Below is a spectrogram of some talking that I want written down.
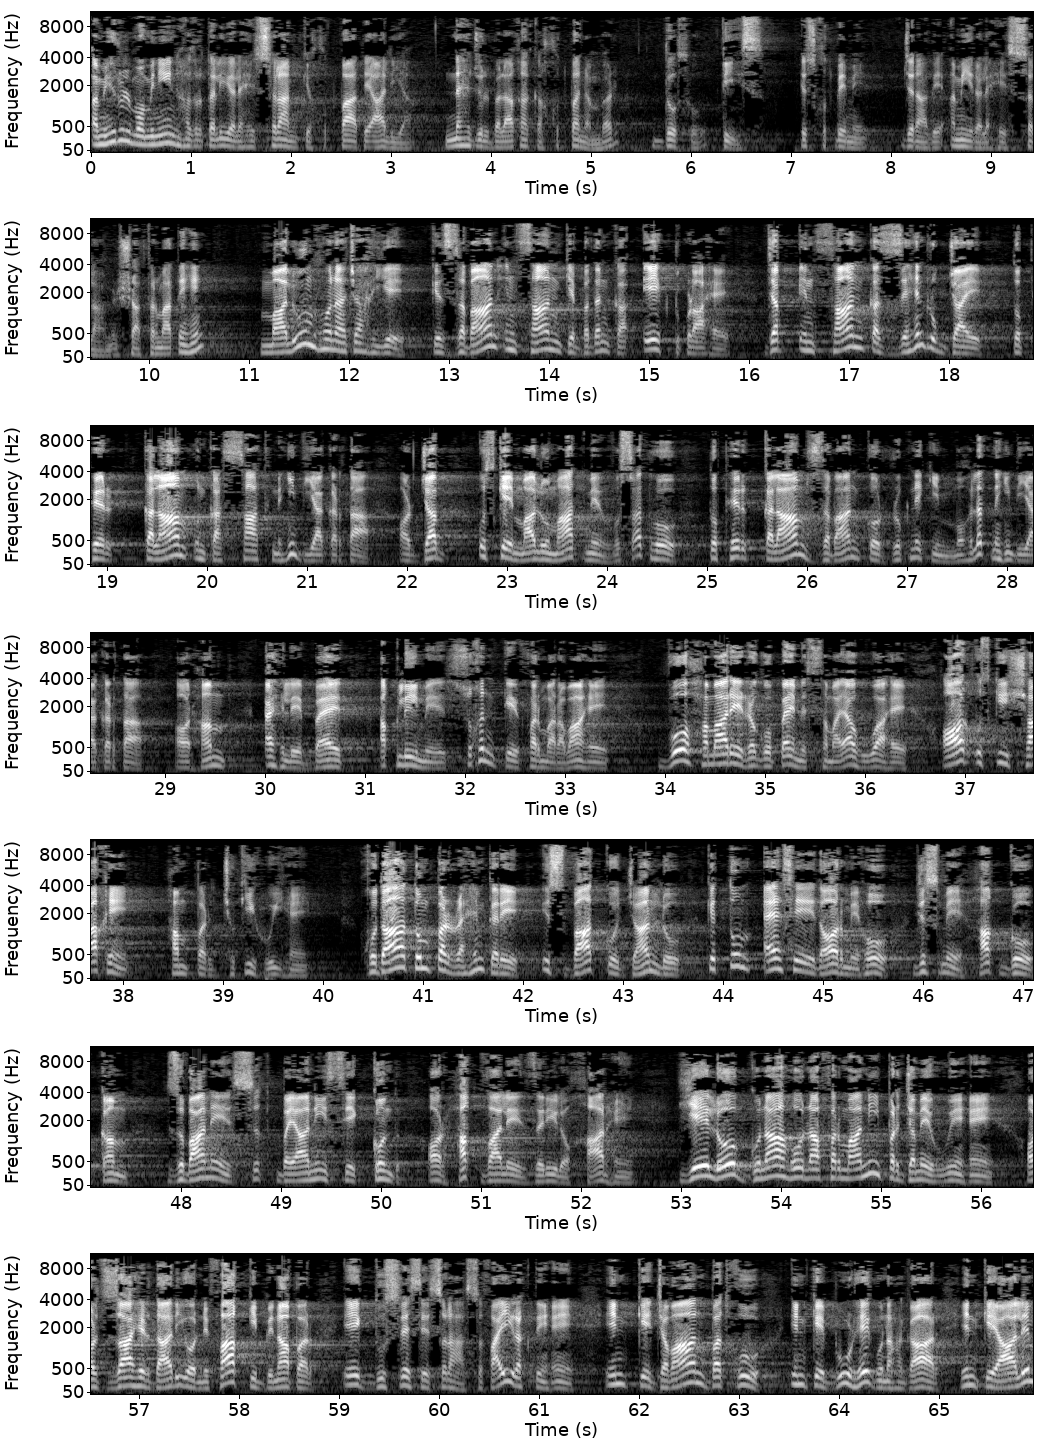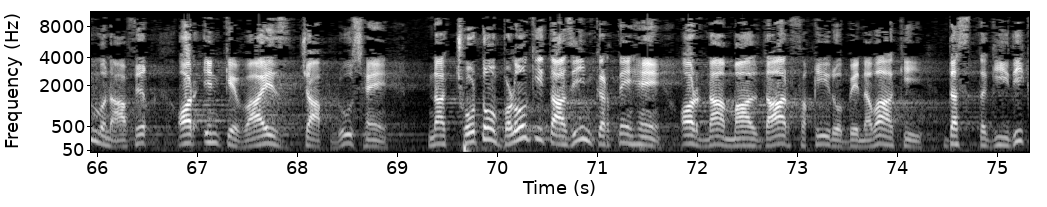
امیر المومنین حضرت علی علیہ السلام کے خطبات عالیہ نہج البلاغہ کا خطبہ نمبر دو سو تیس۔ اس خطبے میں جناب امیر علیہ السلام ارشاد فرماتے ہیں، معلوم ہونا چاہیے کہ زبان انسان کے بدن کا ایک ٹکڑا ہے۔ جب انسان کا ذہن رک جائے تو پھر کلام ان کا ساتھ نہیں دیا کرتا۔ اور جب اس کے معلومات میں وسعت ہو تو پھر کلام زبان کو رکنے کی مہلت نہیں دیا کرتا۔ اور ہم اہل بیت عقلی میں سخن کے فرما رواں ہیں۔ وہ ہمارے رگو پے میں سمایا ہوا ہے اور اس کی شاخیں ہم پر جھکی ہوئی ہیں۔ خدا تم پر رحم کرے، اس بات کو جان لو کہ تم ایسے دور میں ہو جس میں حق گو کم، زبان بیانی سے کند اور حق والے زریل و خار ہیں۔ یہ لوگ گناہ و نافرمانی پر جمے ہوئے ہیں اور ظاہر داری اور نفاق کی بنا پر ایک دوسرے سے صلح صفائی رکھتے ہیں۔ ان کے جوان بدخو، ان کے بوڑھے گناہ گار ان کے عالم منافق اور ان کے وائز چاپلوس ہیں۔ نہ چھوٹوں بڑوں کی تعظیم کرتے ہیں اور نہ مالدار فقیر و بے نوا کی دستگیری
